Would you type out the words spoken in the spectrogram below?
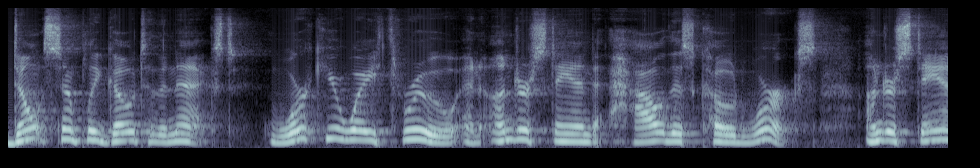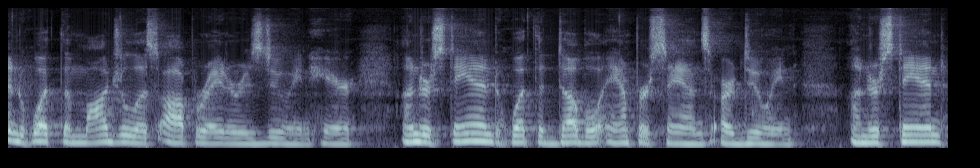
don't simply go to the next. Work your way through and understand how this code works. Understand what the modulus operator is doing here. Understand what the double ampersands are doing. Understand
